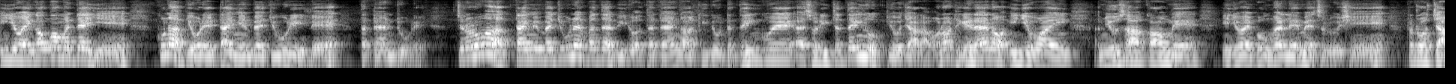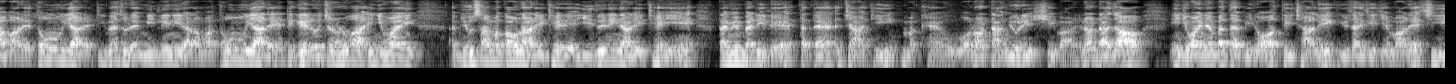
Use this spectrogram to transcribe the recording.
engine wine ကောင်းကောင်းမတက်ရင်ခုနပြောတဲ့တိုင်မင်ဘက်ဂျိုးတွေလည်းတက်တန်းတူတယ် ကျွန်တော်တို့ကတိုင်မင်ဘက်ဂျိုးနဲ့ပတ်သက်ပြီးတော့တက်တန်းကကီလို3သိန်းခွဲအဲ sorry 3သိန်းလို့ပြောကြတာပေါ့နော်တကယ်တမ်းတော့ engine wine အမျိုးအစားကောင်းမယ် engine wine ပုံမှန်လဲမယ်ဆိုလို့ရှိရင်တော်တော်ကြာပါတယ်သုံးလို့ရတယ်ဒီဘက်ဆိုလည်းမီးလင်းနေတာတော့မှသုံးလို့ရတယ်တကယ်လို့ကျွန်တော်တို့က engine wine အမျိုးအစားမကောင်းတာတွေထည့်တယ်ရေသွေးနေတာတွေထည့်ရင်တိုင်ပင်ဘက်တွေလည်းတက်တန်းအကြာကြီးမခံဘူးပေါ့နော်ဒါမျိုးတွေရှိပါတယ်နော်ဒါကြောင့် engine wine နဲ့ပတ်သက်ပြီးတော့တေချာလေး view site စီခြင်းပါတယ် CA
